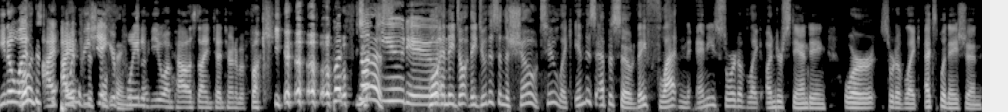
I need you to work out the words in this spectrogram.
you know what? and this is I, I point of this appreciate your thing. Point of like- view on Palestine, Ted Turner, but fuck you. But fuck Yes. you, dude. Well, and they don't they do this in the show too. Like in this episode, they flatten any sort of like understanding or sort of like explanation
